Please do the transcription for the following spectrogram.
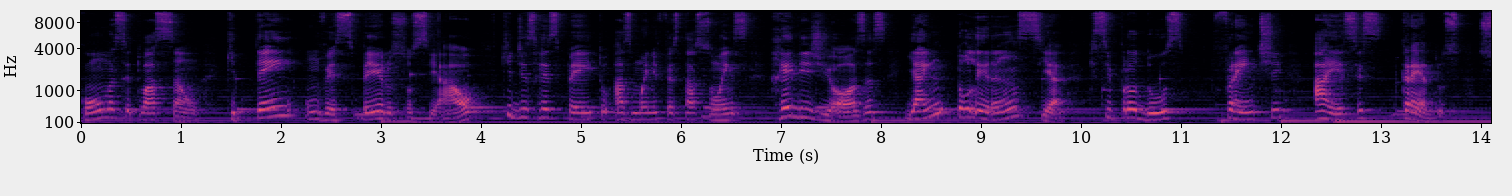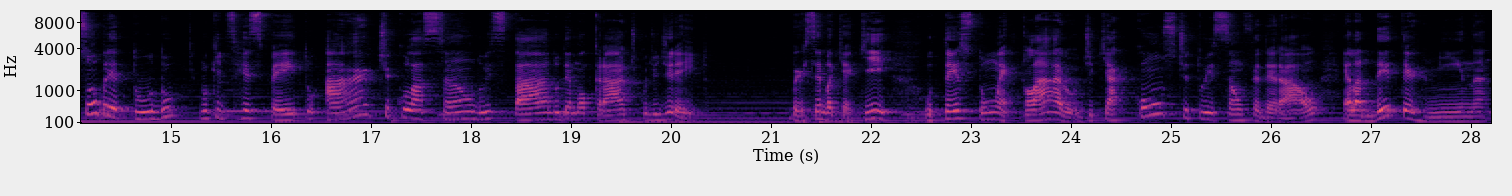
com uma situação que tem um vespero social que diz respeito às manifestações religiosas e à intolerância que se produz frente a esses credos, sobretudo no que diz respeito à articulação do Estado democrático de direito. Perceba que aqui o texto 1 é claro de que a Constituição Federal, ela determina,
